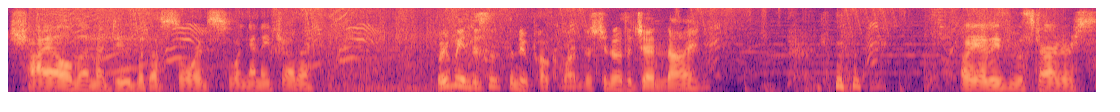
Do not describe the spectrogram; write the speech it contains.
child and a dude with a sword swing on each other? What do you mean this is the new Pokemon? Don't you know the Gen 9? Oh yeah, these are the starters.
